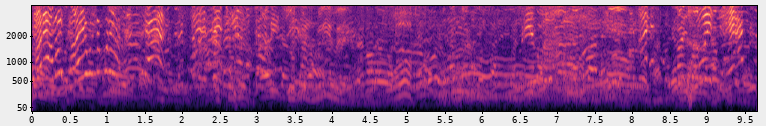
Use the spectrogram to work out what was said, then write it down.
আরে আমার গায়ে উঠে পড়ে ওই দেখ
